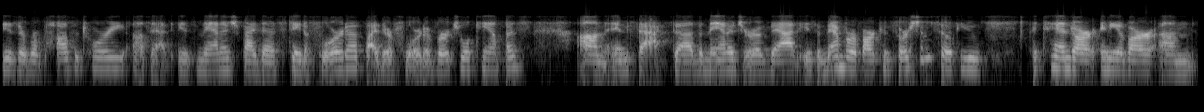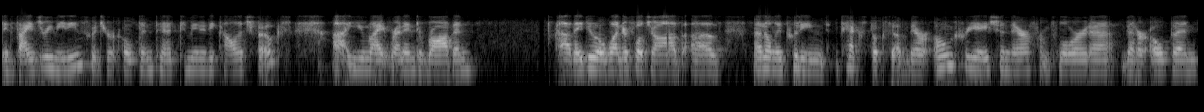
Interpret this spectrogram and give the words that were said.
is a repository uh, that is managed by the state of Florida, by their Florida virtual campus. Um, in fact, uh, the manager of that is a member of our consortium. So if you attend our, any of our um, advisory meetings, which are open to community college folks, uh, you might run into Robin. Uh, they do a wonderful job of not only putting textbooks of their own creation there from Florida that are open,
